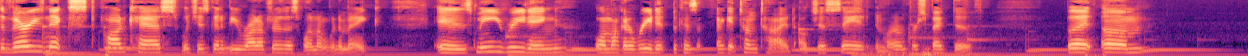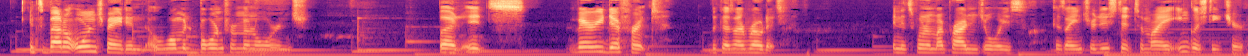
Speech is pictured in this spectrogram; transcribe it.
the very next podcast, which is gonna be right after this one, I'm gonna make, is me reading. Well, I'm not gonna read it because I get tongue tied. I'll just say it in my own perspective. But um, it's about an orange maiden, a woman born from an orange. But it's very different because I wrote it. And it's one of my pride and joys because I introduced it to my English teacher.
